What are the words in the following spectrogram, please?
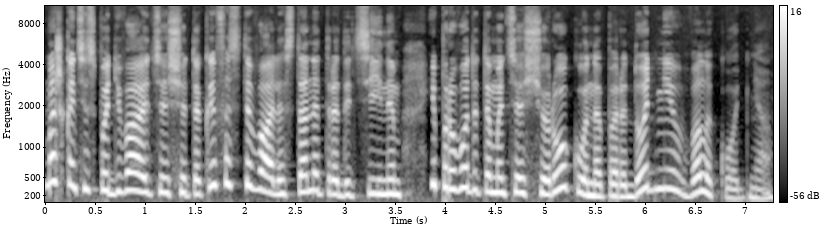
Мешканці сподіваються, що такий фестиваль стане традиційним і проводитиметься щороку напередодні Великодня.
